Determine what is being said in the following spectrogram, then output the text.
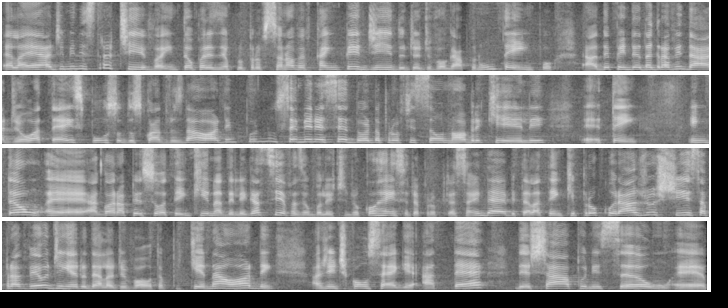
ela é administrativa. Então, por exemplo, o profissional vai ficar impedido de advogar por um tempo, a depender da gravidade, ou até expulso dos quadros da ordem por não ser merecedor da profissão nobre que ele é, tem. Então, é, agora a pessoa tem que ir na delegacia fazer um boletim de ocorrência de apropriação indébita, ela tem que procurar a justiça para ver o dinheiro dela de volta, porque na ordem a gente consegue até deixar a punição é,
